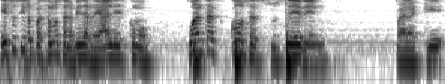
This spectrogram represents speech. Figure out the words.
eso si lo pasamos a la vida real es como cuántas cosas suceden para que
